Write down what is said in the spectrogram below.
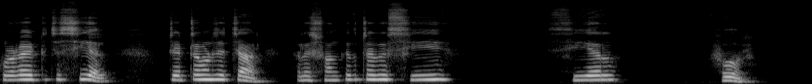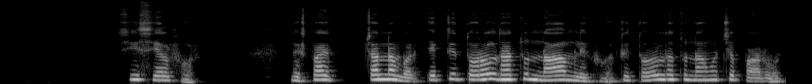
ক্লোরাইড হচ্ছে সিএল টেট্রা মানে হচ্ছে চার। তাহলে সংকেতটা হবে C CL four C CL four next পাঁচ চার নম্বর, একটি তরল ধাতুর নাম লেখো। একটি তরল ধাতুর নাম হচ্ছে পারদ।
